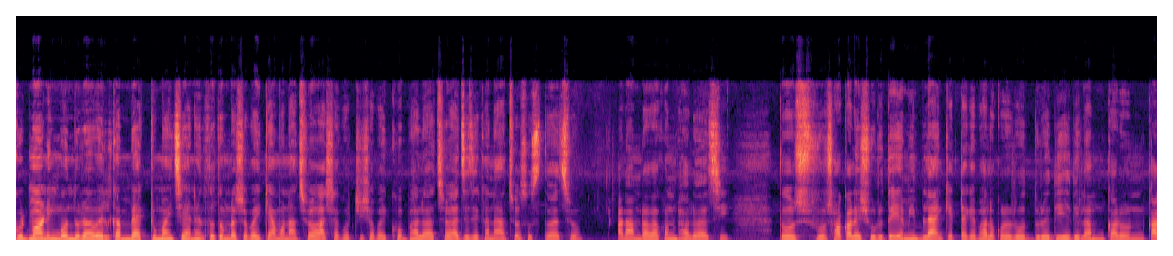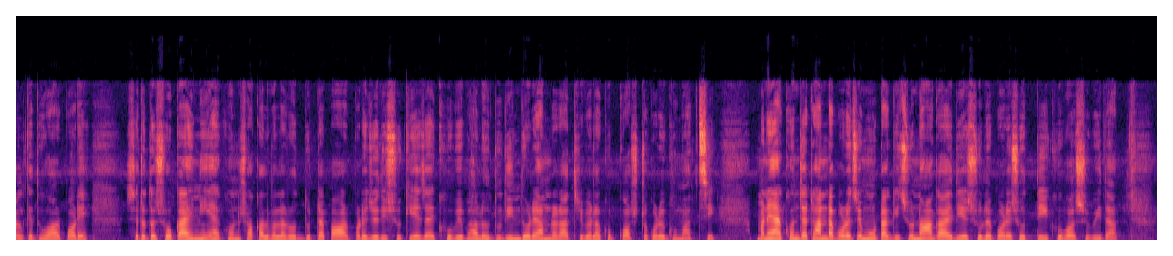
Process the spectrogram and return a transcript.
Good morning বন্ধুরা welcome back to my channel তো তোমরা সবাই কেমন আছো? আশা করছি সবাই খুব ভালো আছো। আজ যেখানে আছো, সুস্থ আছো। আর আমরাও এখন ভালো আছি। তো সকালে শুরুতেই আমি ব্ল্যাঙ্কেটটাকে ভালো করে রোদ্দুরে দিয়ে দিলাম, কারণ কালকে ধোয়ার পরে সেটা তো শোকায়নি, এখন সকালবেলা রোদ্দুরটা পাওয়ার পরে যদি শুকিয়ে যায় খুবই ভালো। দুদিন ধরে আমরা রাত্রিবেলা খুব কষ্ট করে ঘুমাচ্ছি মানে এখন যা ঠান্ডা পড়েছে মোটা কিছু না গায়ে দিয়ে শুলে পড়ে সত্যিই খুব অসুবিধা।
